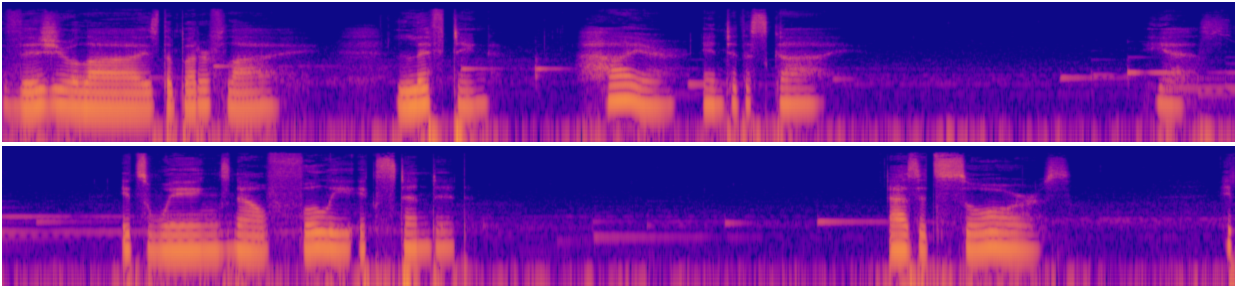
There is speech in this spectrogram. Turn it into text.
Visualize the butterfly lifting higher into the sky. Yes, its wings now fully extended. As it soars, it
